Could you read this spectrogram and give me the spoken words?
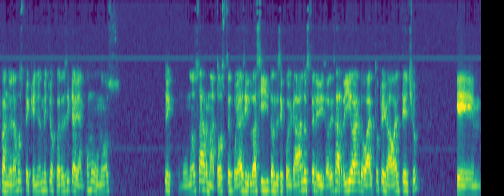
cuando éramos pequeños, me acuérdense que habían como unos, como unos armatostes, voy a decirlo así, donde se colgaban los televisores arriba, en lo alto, pegado al techo, eh,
